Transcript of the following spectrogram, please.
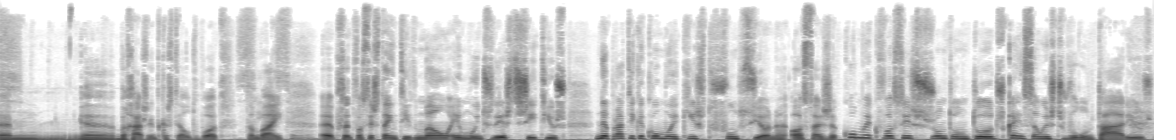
a- a barragem de Castelo de Bode também. sim. Ah, portanto, vocês têm tido mão em muitos destes sítios. Na prática, como é que isto funciona? Ou seja, como é que vocês se juntam todos? Quem são estes voluntários?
